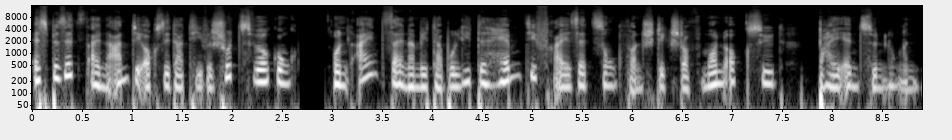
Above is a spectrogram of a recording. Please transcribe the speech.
Es besitzt eine antioxidative Schutzwirkung und eins seiner Metabolite hemmt die Freisetzung von Stickstoffmonoxid bei Entzündungen.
